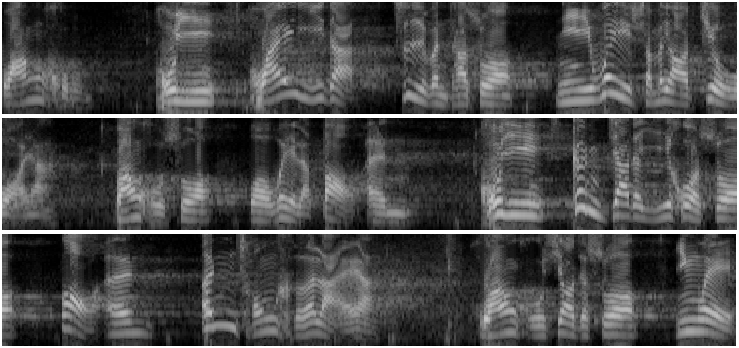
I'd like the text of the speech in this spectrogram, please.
王虎，胡一怀疑地质问他说：“你为什么要救我呀？”王虎说：“我为了报恩。”胡一更加的疑惑说：“报恩，恩从何来呀？”黄虎笑着说：“因为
